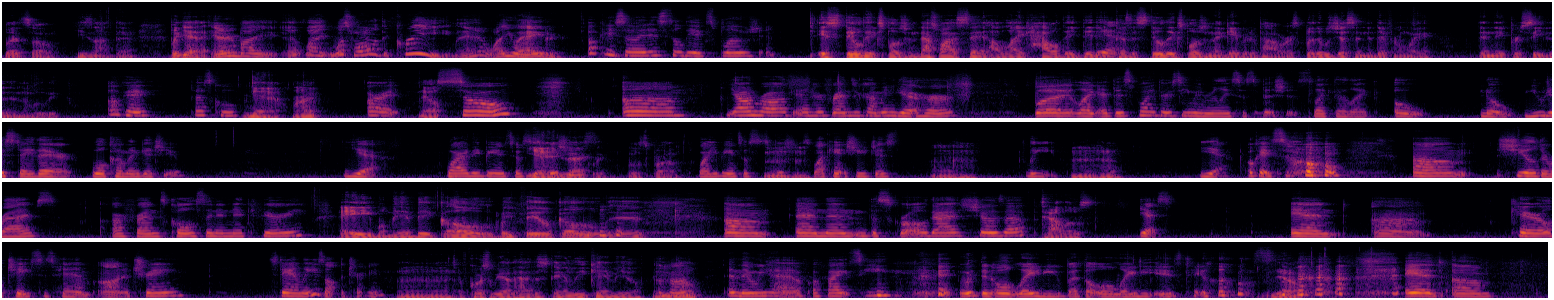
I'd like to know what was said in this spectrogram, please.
But so he's not there. But yeah, everybody like, what's wrong with the Creed, man? Why you a hater? Okay, so it is still the explosion. It's still the explosion. That's why I said I like how they did it Yeah. because it's still the explosion that gave her the powers, but it was just in a different way than they perceived it in the movie. Okay, that's cool. Yeah, right. All right. Yeah. So, um, Yon-Rogg and her friends are coming to get her, but like at this point they're seeming really suspicious. Like they're like, "Oh, no, you just stay there. We'll come and get you." Yeah. Why are they being so suspicious? Yeah, exactly. What's the problem? Why are you being so suspicious? Why can't she just Mm-hmm. leave? Mm-hmm. Yeah. Okay, so um Shield arrives. our friends Coulson and Nick Fury. Hey, my man, Big Cole, Big Phil Cole, man. Um, and then the Skrull guy shows up. Talos. Yes. And um, Carol chases him on a train. Stan Lee's on the train. Mm-hmm. Of course, we have had the Stan Lee cameo. You Uh-huh. know. And then we have a fight scene with an old lady, but the old lady is Talos. Yeah. and um,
